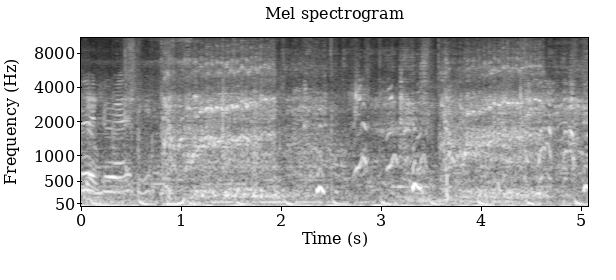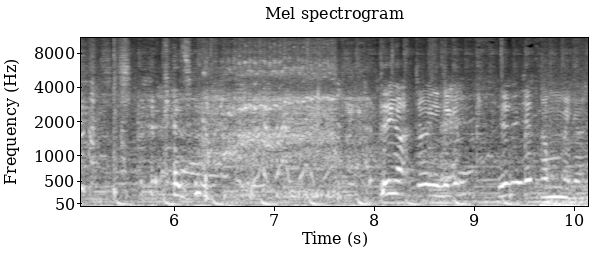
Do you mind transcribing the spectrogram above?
Dua, dua, tiga. Tengok tu ini kan. Dia dia kamu megang.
